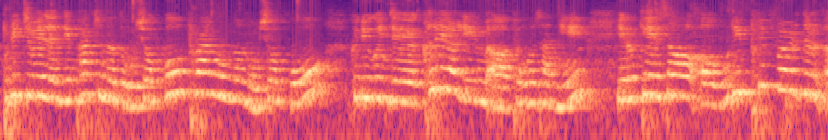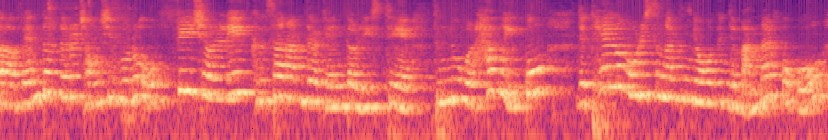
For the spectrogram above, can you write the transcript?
브리즈웨이 랜딩 파트너도 오셨고 프라임 홈런 오셨고 그리고 이제 클레어님 어, 변호사님 이렇게 해서 어, 우리 프리퍼드 어, 벤더들을 정식으로 오피셜리 그 사람들 벤더 리스트에 등록을 하고 있고 이제 테일러 모리슨 같은 경우도 이제 만날 거고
